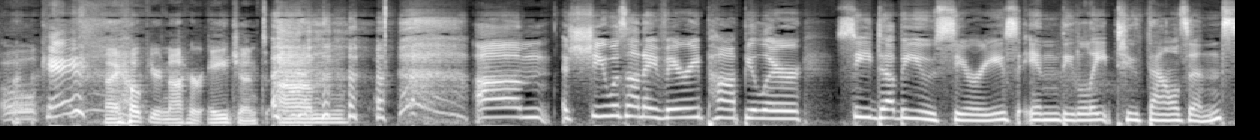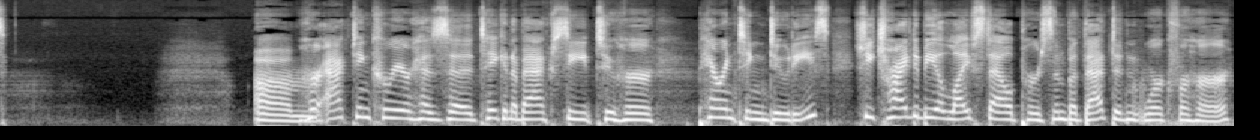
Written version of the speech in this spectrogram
Okay. I hope you're not her agent. Um, Um, she was on a very popular CW series in the late 2000s. Um, her acting career has uh, taken a back seat to her parenting duties. She tried to be a lifestyle person, but that didn't work for her.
